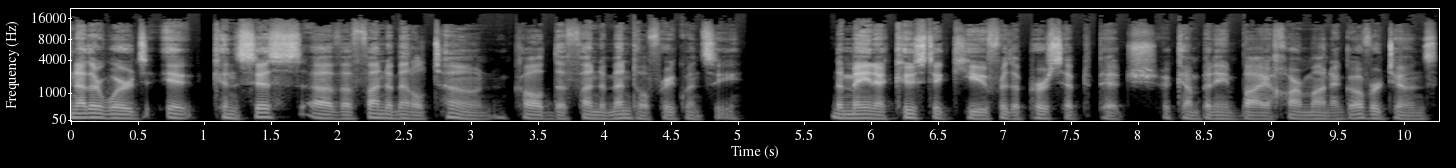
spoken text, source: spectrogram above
In other words, it consists of a fundamental tone called the fundamental frequency, the main acoustic cue for the percept pitch, accompanied by harmonic overtones,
